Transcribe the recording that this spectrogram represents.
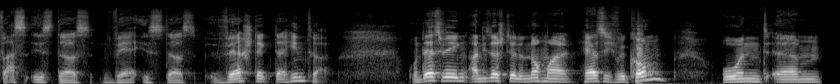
Was ist das? Wer ist das? Wer steckt dahinter? Und deswegen an dieser Stelle nochmal herzlich willkommen und ähm,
